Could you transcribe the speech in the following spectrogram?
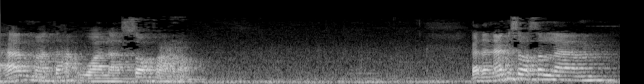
hamata wala sofara kata Nabi SAW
